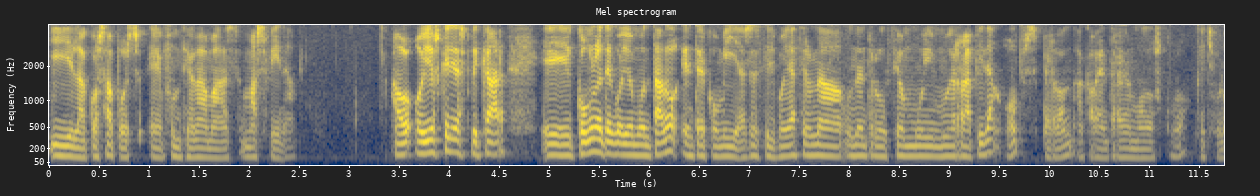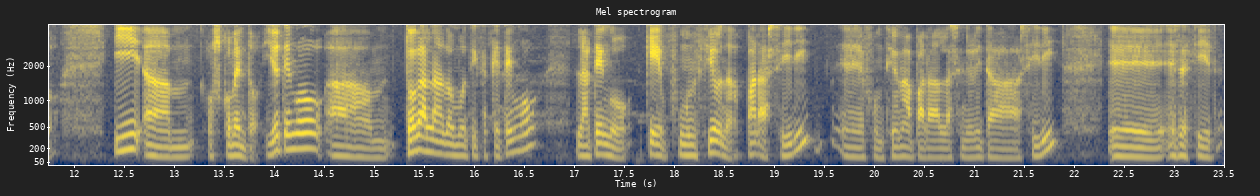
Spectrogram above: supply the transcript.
y la cosa pues eh, funciona más, más fina. Hoy os quería explicar eh, cómo lo tengo yo montado, entre comillas, es decir, voy a hacer una, introducción muy, muy rápida. Ops, perdón, acaba de entrar en modo oscuro, qué chulo. Y os comento, yo tengo toda la domótica que tengo, la tengo que funciona para Siri, eh, funciona para la señorita Siri, eh, es decir,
